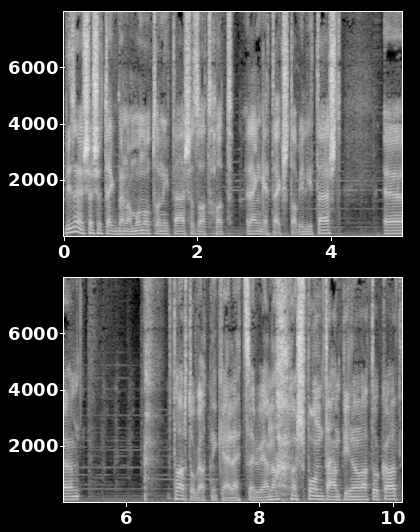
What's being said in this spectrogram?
bizonyos esetekben a monotonitás az adhat rengeteg stabilitást. Tartogatni kell egyszerűen a, spontán pillanatokat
